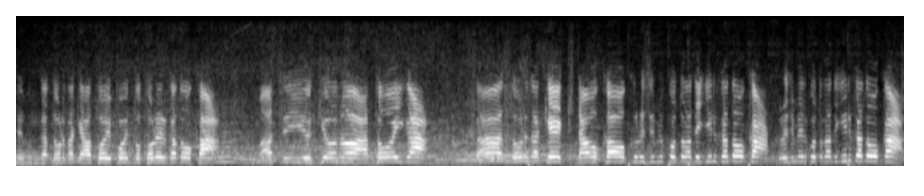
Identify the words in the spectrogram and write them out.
セブンがどれだけ後追いポイント取れるかどうか。松井幸雄の後追いが。さあどれだけ北岡を苦しむことができるかどうか。苦しめることができるかどうか。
